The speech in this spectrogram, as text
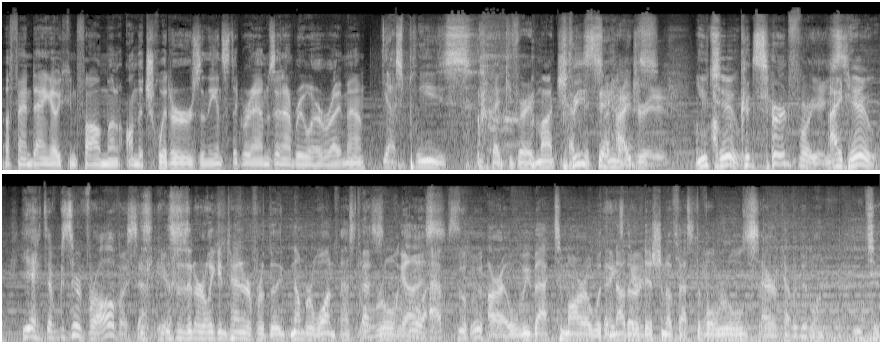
of Fandango. You can follow him on, on the Twitters and the Instagrams and everywhere, right, man? Yes, please. Thank you very much. Please stay Sundance. hydrated. You too. I'm concerned for you. You I see- do. Yeah, I'm concerned for all of us out here. This is an early contender for the number one festival Festival rule, rule, guys. absolutely. All right, we'll be back tomorrow with Thanks, another man. edition of Festival Rules. Erik, have a good one. You too.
